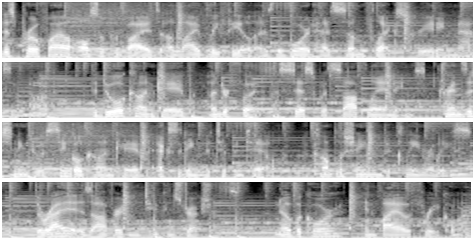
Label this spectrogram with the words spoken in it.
This profile also provides a lively feel as the board has some flex creating massive pop. The dual concave underfoot assists with soft landings, transitioning to a single concave exiting the tip and tail, accomplishing the clean release. The Riot is offered in two constructions, NovaCore and Bio 3 Core.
